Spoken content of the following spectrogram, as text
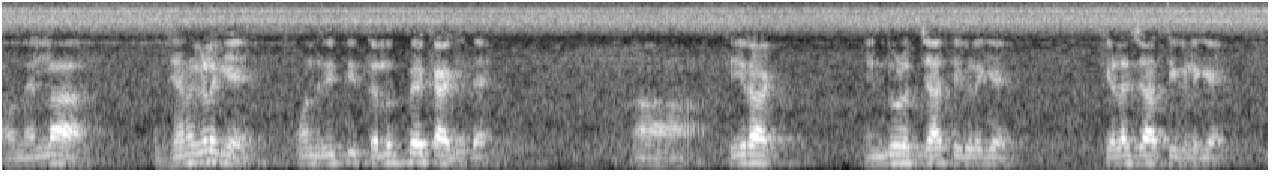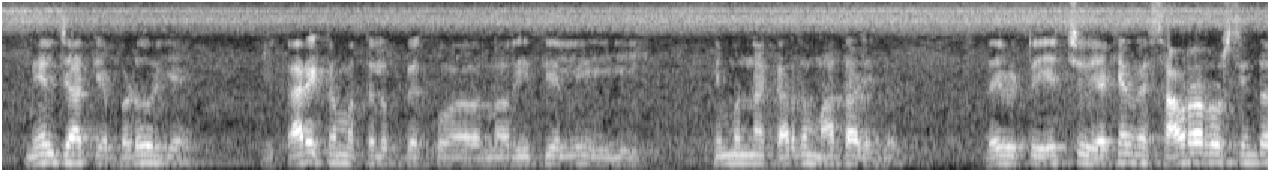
ಅವನ್ನೆಲ್ಲ ಜನಗಳಿಗೆ ಒಂದು ರೀತಿ ತಲುಪಬೇಕಾಗಿದೆ. ತೀರಾ ಹಿಂದುಳಿದ ಜಾತಿಗಳಿಗೆ, ಕೆಳ ಜಾತಿಗಳಿಗೆ, ಮೇಲ್ಜಾತಿಯ ಬಡವರಿಗೆ ಈ ಕಾರ್ಯಕ್ರಮ ತಲುಪಬೇಕು ಅನ್ನೋ ರೀತಿಯಲ್ಲಿ ಈ ನಿಮ್ಮನ್ನು ಕರೆದು ಮಾತಾಡಿದ್ದು. ದಯವಿಟ್ಟು ಹೆಚ್ಚು, ಯಾಕೆಂದರೆ ಸಾವಿರಾರು ವರ್ಷದಿಂದ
